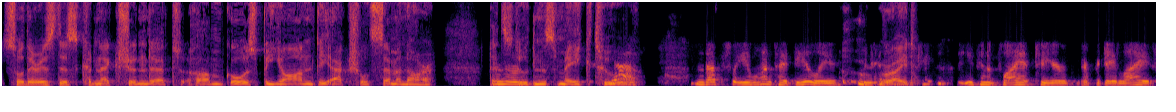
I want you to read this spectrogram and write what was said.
So there is this connection that um, goes beyond the actual seminar that mm-hmm. students make to. Yeah, that's what you want ideally. right. You can apply it to your everyday life.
